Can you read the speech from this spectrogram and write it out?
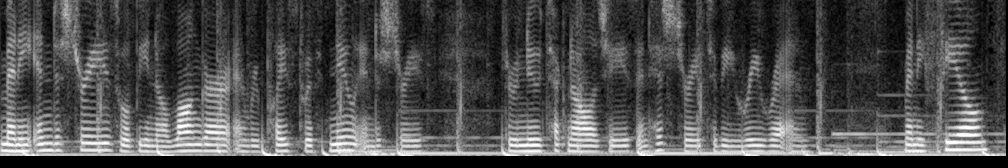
Many industries will be no longer and replaced with new industries through new technologies and history to be rewritten. Many fields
